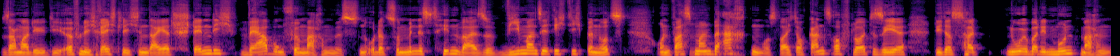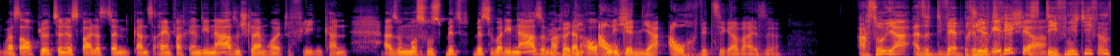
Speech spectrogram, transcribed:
sagen wir mal, die, die öffentlich-rechtlichen da jetzt ständig Werbung für machen müssten oder zumindest Hinweise, wie man sie richtig benutzt und was man beachten muss. Weil ich auch ganz oft Leute sehe, die das halt nur über den Mund machen, was auch Blödsinn ist, weil das dann ganz einfach in die Nasenschleimhäute fliegen kann. Also musst du es bis, bis über die Nase machen, Über dann die auch Augen nicht. ja auch, witzigerweise. Ach so, ja, also die, wer Brille trägt, ja. ist definitiv im,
